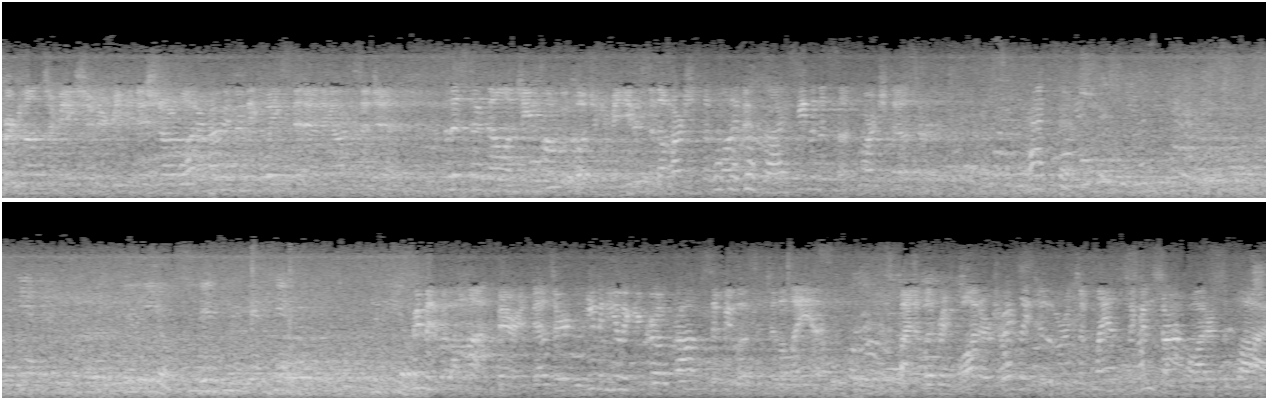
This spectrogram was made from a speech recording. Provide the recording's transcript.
For conservation, we recondition our water by removing waste and adding oxygen. This technology in aquaculture can be used in the harshest of climates, even the sun-parched desert. Catfish. And eels. And, and, and, and eels. Remember the hot, barren desert? Even here we can grow crops if we listen to the land. By delivering water directly to the roots of plants, we conserve water supply.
